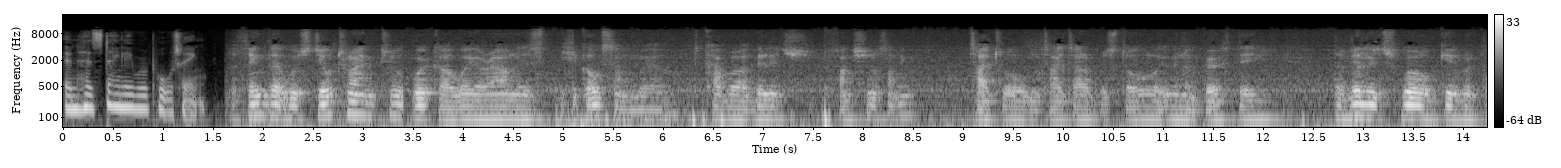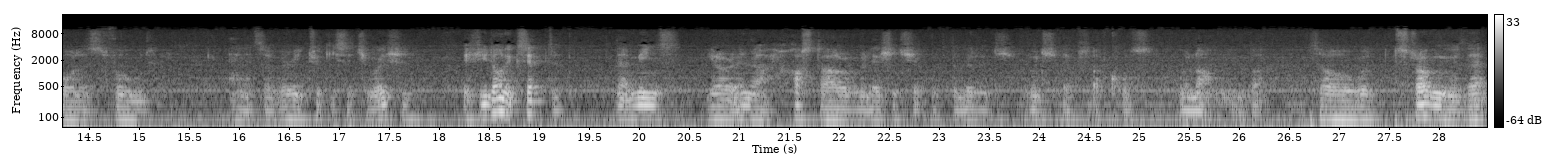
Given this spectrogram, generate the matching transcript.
in his daily reporting. The thing that we're still trying to work our way around is if you go somewhere to cover a village function or something, title, the title bestowal, or even a birthday, the village will give reporters food, and it's a very tricky situation. If you don't accept it, that means you're in a hostile relationship with the village, which of course we're not. But so we're struggling with that.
